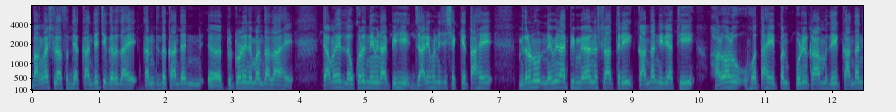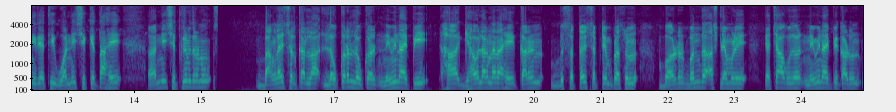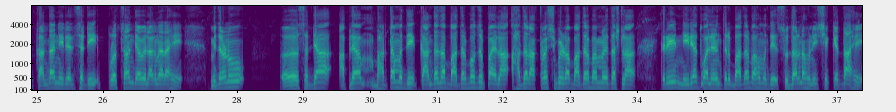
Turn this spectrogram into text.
बांगलादेशला सध्या कांद्याची गरज आहे कारण तिथं कांद्या तुटवडा निर्माण झाला आहे. त्यामुळे लवकरच नवीन आय पी ही जारी होण्याची शक्यता आहे. मित्रांनो नवीन आय पी मिळाला नसला तरी कांदा निर्यात ही हळूहळू होत आहे पण पुढील काळामध्ये कांदा निर्यात ही वाढण्याची शक्यता आहे. आणि शेतकरी मित्रांनो बांगलादेश सरकारला लवकरात लवकर नवीन आय पी हा घ्यावा लागणार आहे. कारण सत्तावीस सप्टेंबरपासून बॉर्डर बंद असल्यामुळे त्याच्या अगोदर नवीन आय पी काढून कांदा निर्यातीसाठी प्रोत्साहन द्यावे लागणार आहे. मित्रांनो सध्या आपल्या भारतामध्ये कांद्याचा बाजारभाव जर पाहिला हजार अकराशे रुपये बाजारभाव मिळत असला तरी निर्यात वाल्यानंतर बाजारभावामध्ये सुधारणा होण्याची शक्यता आहे.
